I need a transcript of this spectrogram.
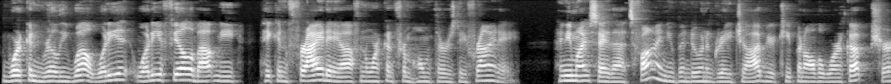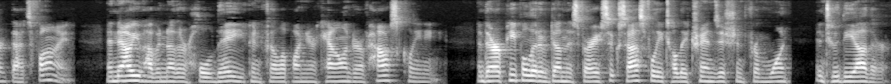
working really well. What do you, what do you feel about me taking Friday off and working from home Thursday, Friday? And you might say, that's fine. You've been doing a great job. You're keeping all the work up. Sure, that's fine. And now you have another whole day you can fill up on your calendar of house cleaning. And there are people that have done this very successfully till they transition from one into the other.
